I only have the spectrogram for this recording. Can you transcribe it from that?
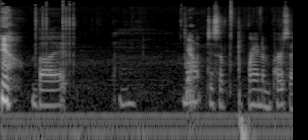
Yeah. But mm, Yeah. not just a random person.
